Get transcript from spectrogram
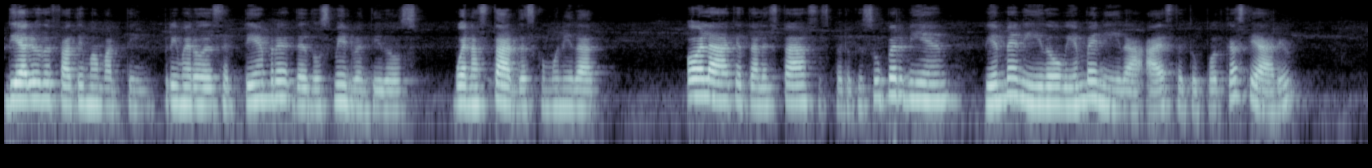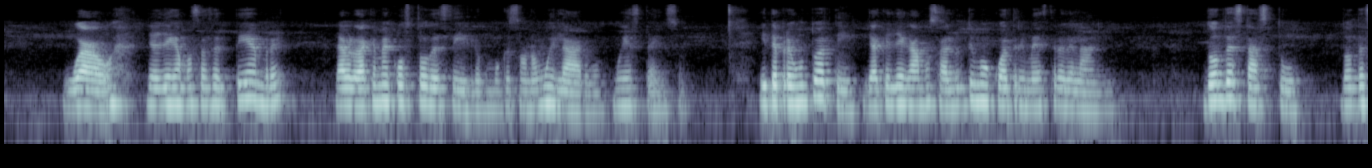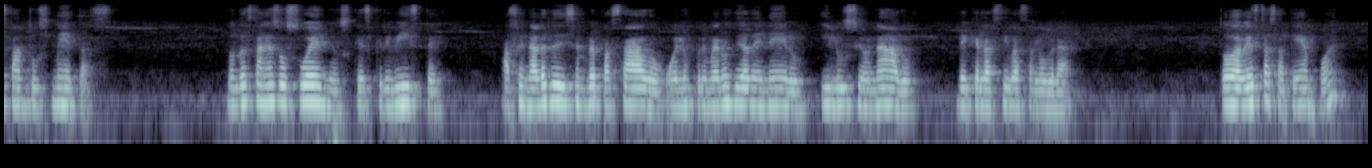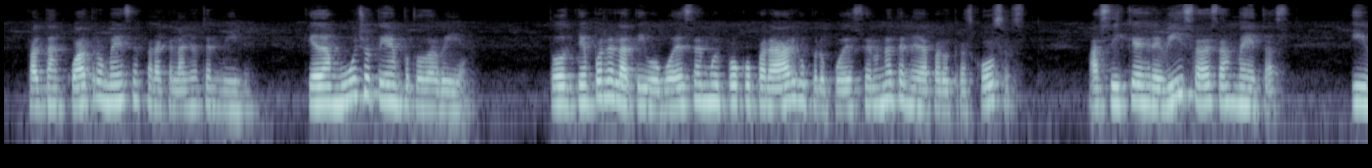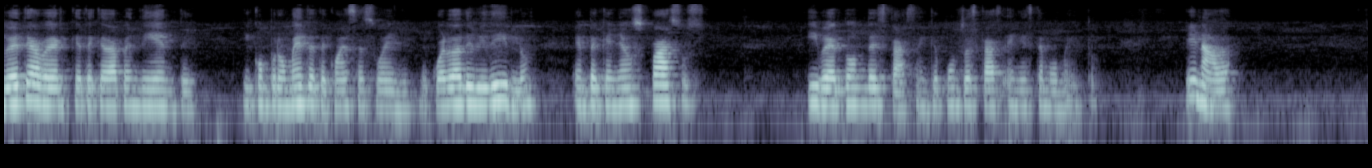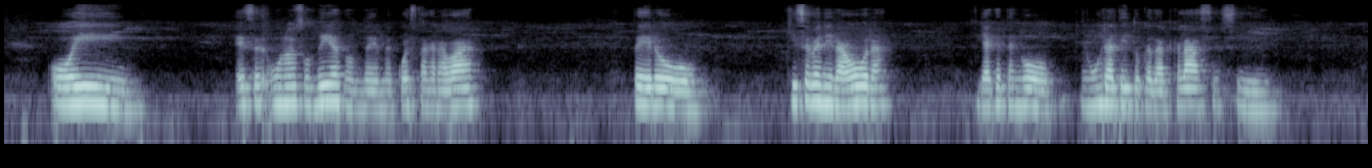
Diario de Fátima Martín, primero de septiembre de 2022. Buenas tardes, comunidad. Hola, ¿qué tal estás? Espero que súper bien. Bienvenido, bienvenida a este tu podcast diario. Wow, ya llegamos a septiembre. La verdad que me costó decirlo, como que sonó muy largo, muy extenso. Y te pregunto a ti, ya que llegamos al último cuatrimestre del año, ¿dónde estás tú? ¿Dónde están tus metas? ¿Dónde están esos sueños que escribiste a finales de diciembre pasado o en los primeros días de enero, ilusionado de que las ibas a lograr? Todavía estás a tiempo, ¿eh? Faltan cuatro meses para que el año termine. Queda mucho tiempo todavía. Todo el tiempo es relativo, puede ser muy poco para algo, pero puede ser una eternidad para otras cosas. Así que revisa esas metas y vete a ver qué te queda pendiente, y comprométete con ese sueño. Recuerda dividirlo en pequeños pasos y ver dónde estás, en qué punto estás en este momento. Y nada, hoy es uno de esos días donde me cuesta grabar, pero quise venir ahora, ya que tengo en un ratito que dar clases y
